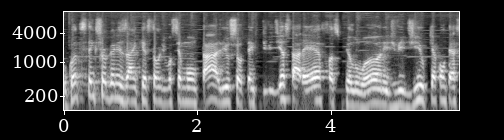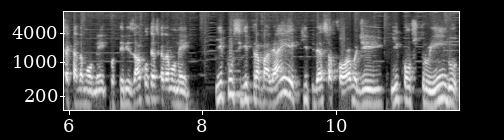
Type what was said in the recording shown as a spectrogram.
o quanto você tem que se organizar em questão de você montar ali o seu tempo, dividir as tarefas pelo ano e dividir o que acontece a cada momento, roteirizar o que acontece a cada momento e conseguir trabalhar em equipe dessa forma, de ir construindo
